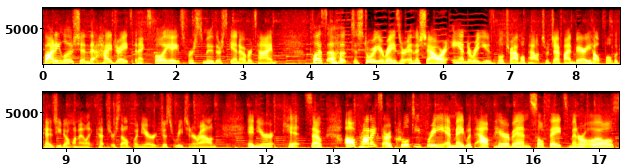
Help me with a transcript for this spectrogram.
body lotion that hydrates and exfoliates for smoother skin over time, plus a hook to store your razor in the shower and a reusable travel pouch, which I find very helpful because you don't want to like cut yourself when you're just reaching around in your kit. So, all products are cruelty free and made without parabens, sulfates, mineral oils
